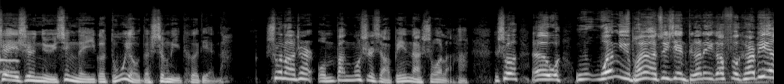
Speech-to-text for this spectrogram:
这是女性的一个独有的生理特点呐。说到这儿，我们办公室小斌呢说了哈，说呃我我我女朋友最近得了一个妇科病，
